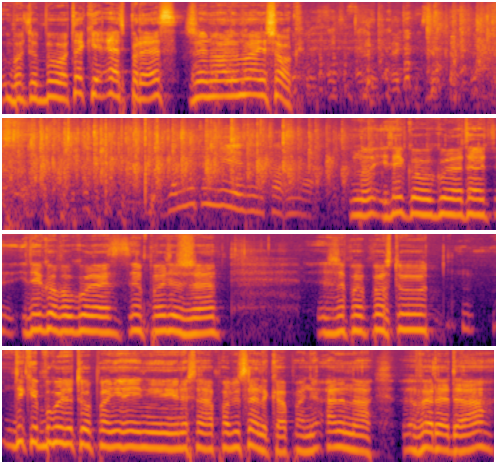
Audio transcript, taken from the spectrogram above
Bo to było taki ekspres, że normalnie szok. Dla mnie to nie jest męczarnia. No i tego w ogóle, i tego w ogóle chcę powiedzieć, że, że po prostu dzięki Bogu, że to pani nasza producentka, pani Anna Wereda,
